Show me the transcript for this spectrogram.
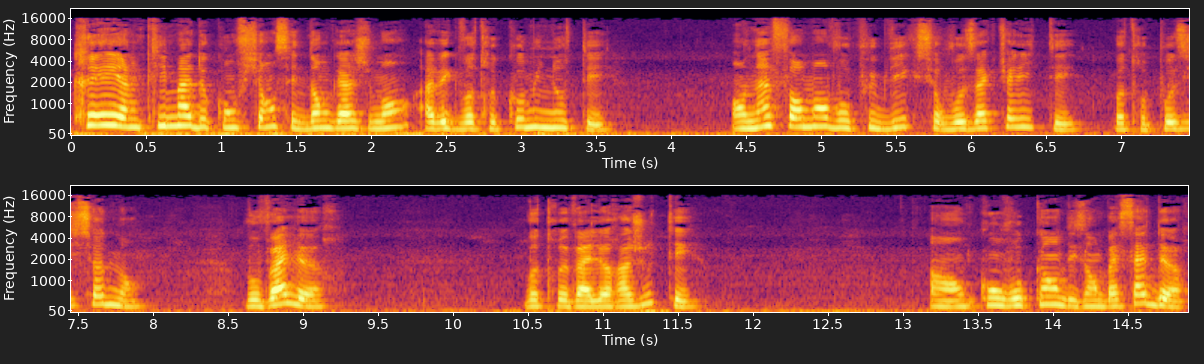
Créez un climat de confiance et d'engagement avec votre communauté en informant vos publics sur vos actualités, votre positionnement, vos valeurs, votre valeur ajoutée en convoquant des ambassadeurs.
